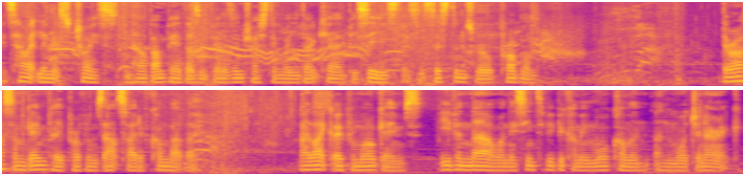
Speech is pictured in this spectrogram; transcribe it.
It's how it limits choice, and how Vampyr doesn't feel as interesting when you don't kill NPCs that's the system's real problem. There are some gameplay problems outside of combat though. I like open world games, even now when they seem to be becoming more common and more generic.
